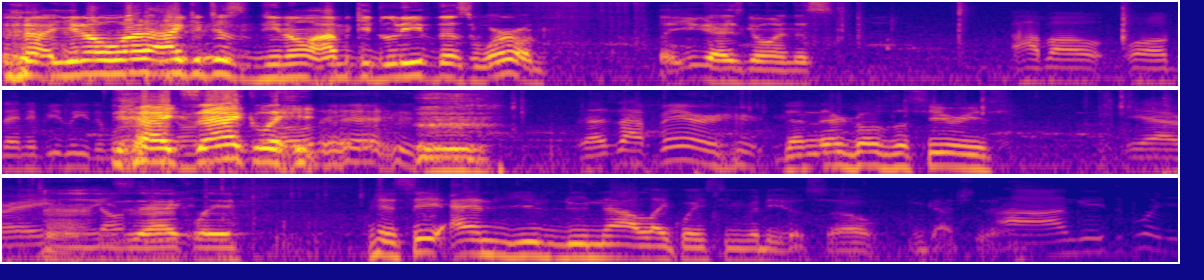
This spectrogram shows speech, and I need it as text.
you know what? I could just, you know, I could leave this world. Let you guys go in this. How about? Well, then if you leave the Yeah, exactly. well, That's not fair. Then there goes the series. Yeah, right. Uh, Don't do it. exactly. You see, and you do not like wasting videos, so we got you there. Ah, I'm getting disappointed.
